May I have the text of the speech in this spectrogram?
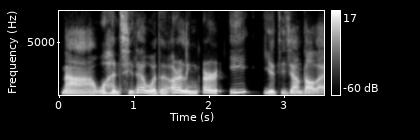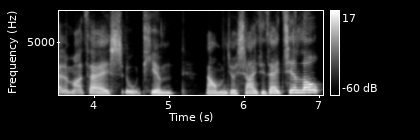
那我很期待我的二零二一也即将到来了嘛，在十五天。那我们就下一集再见喽，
